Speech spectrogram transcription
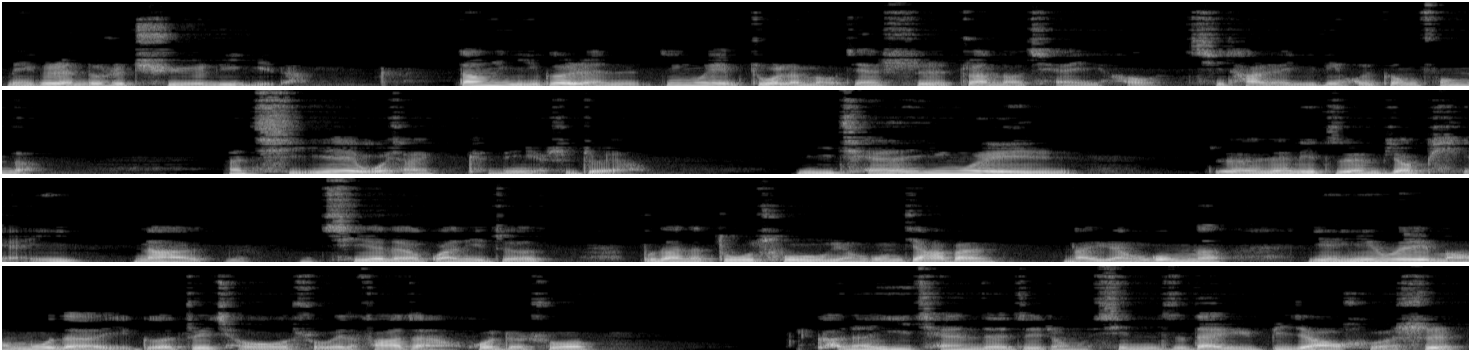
每个人都是趋于利益的。当一个人因为做了某件事赚到钱以后，其他人一定会跟风的。那企业，我想肯定也是这样。以前因为呃人力资源比较便宜，那企业的管理者不断的督促员工加班，那员工呢也因为盲目的一个追求所谓的发展，或者说可能以前的这种薪资待遇比较合适。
